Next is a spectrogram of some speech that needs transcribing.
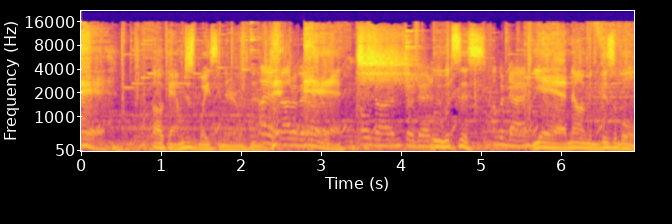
Eh. Okay, I'm just wasting arrows now. I am out of Eh. arrows. Oh god, I'm so dead. Ooh, what's this? I'm gonna die. Yeah, now I'm invisible.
